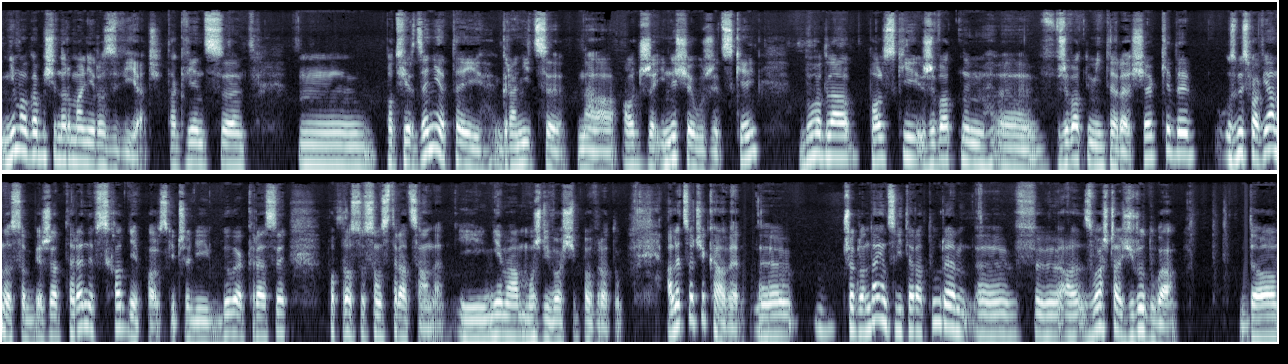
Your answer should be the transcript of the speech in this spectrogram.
nie mogłaby się normalnie rozwijać. Tak więc mm, potwierdzenie tej granicy na Odrze i Nysie Łużyckiej było dla Polski żywotnym, w żywotnym interesie, kiedy uzmysławiano sobie, że tereny wschodnie Polski, czyli były kresy, po prostu są stracone i nie ma możliwości powrotu. Ale co ciekawe, e, przeglądając literaturę, e, a zwłaszcza źródła do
